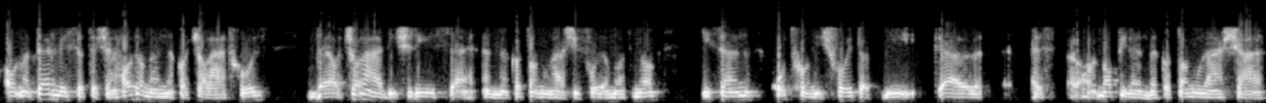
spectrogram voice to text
ahonnan természetesen hazamennek a családhoz, de a család is része ennek a tanulási folyamatnak, hiszen otthon is folytatni kell a napirendnek a tanulását,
